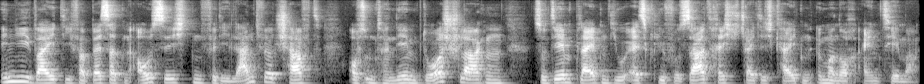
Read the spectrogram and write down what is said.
inwieweit die verbesserten Aussichten für die Landwirtschaft aufs Unternehmen durchschlagen. Zudem bleiben die US-Glyphosat-Rechtsstreitigkeiten immer noch ein Thema.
